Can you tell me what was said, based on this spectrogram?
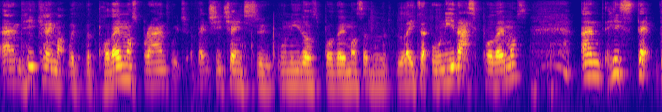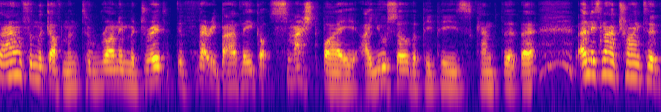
And he came up with the Podemos brand, which eventually changed to Unidos Podemos and later Unidas Podemos. And he stepped down from the government to run in Madrid, did very badly, got smashed by Ayuso, the PP's candidate there, and is now trying to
